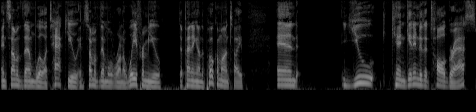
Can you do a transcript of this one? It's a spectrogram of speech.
and some of them will attack you and some of them will run away from you depending on the Pokemon type. And you can get into the tall grass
